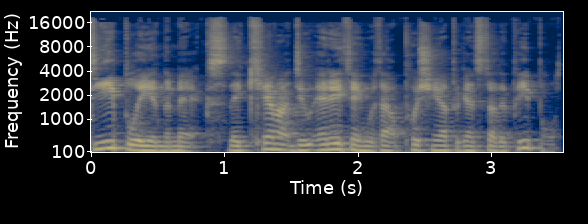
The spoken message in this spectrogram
deeply in the mix. They cannot do anything without pushing up against other people.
